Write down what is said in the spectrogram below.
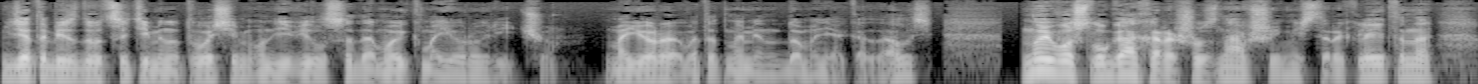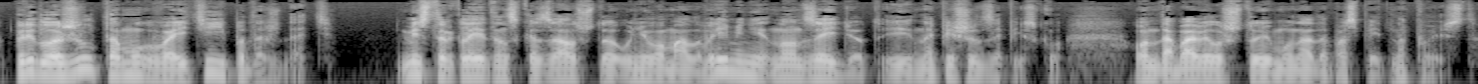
Где-то без двадцати минут восемь он явился домой к майору Ричу. Майора в этот момент дома не оказалось, но его слуга, хорошо знавший мистера Клейтона, предложил тому войти и подождать. Мистер Клейтон сказал, что у него мало времени, но он зайдет и напишет записку. Он добавил, что ему надо поспеть на поезд.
